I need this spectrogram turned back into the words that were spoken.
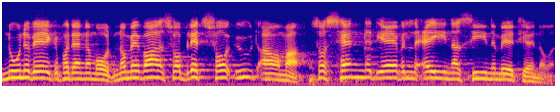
noen uker på denne måten, når vi var så blitt så utarma, så sender djevelen en av sine medtjenere,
